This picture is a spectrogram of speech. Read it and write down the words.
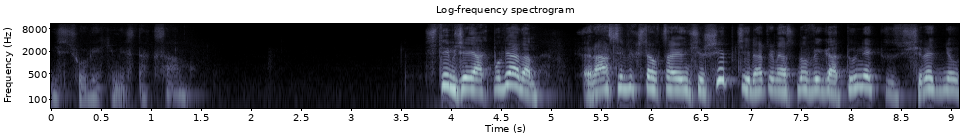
I z człowiekiem jest tak samo. Z tym, że jak powiadam, rasy wykształcają się szybciej, natomiast nowy gatunek średnio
